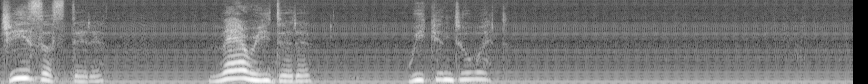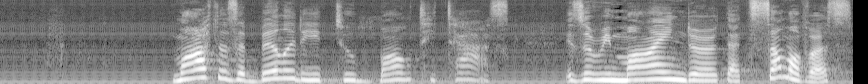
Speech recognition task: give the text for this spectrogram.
Jesus did it. Mary did it. We can do it. Martha's ability to multitask is a reminder that some of us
